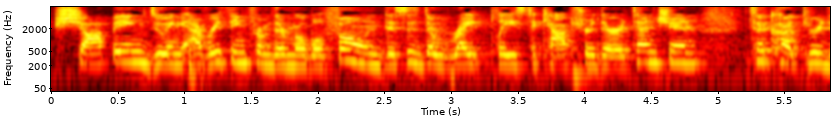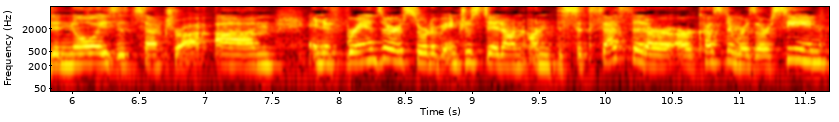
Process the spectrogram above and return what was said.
shopping, doing everything from their mobile phone, this is the right place to capture their attention, to cut through the noise, etc. Um, and if brands are sort of interested on, on the success that our, our customers are seeing,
